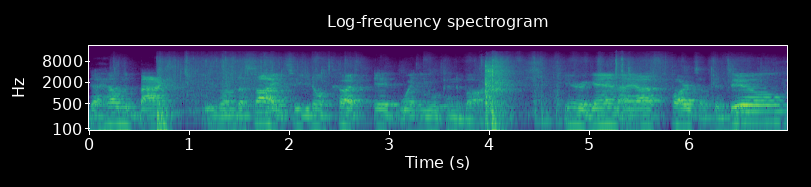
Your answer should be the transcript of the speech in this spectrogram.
the helmet bag is on the side so you don't cut it when you open the box. Here again, I have parts of the bill.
